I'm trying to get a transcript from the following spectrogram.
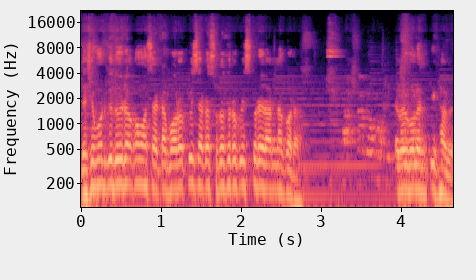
দেশি মুরগি দুই রকম আছে একটা বড় পিস একটা ছোটো ছোটো পিস করে রান্না করা। এবার বলেন কি খাবে?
